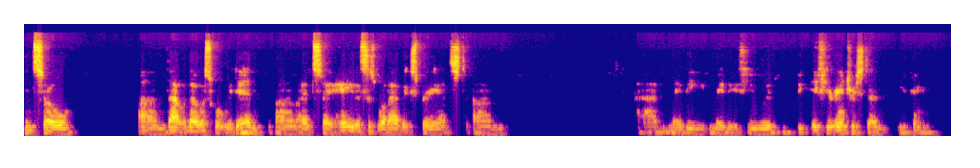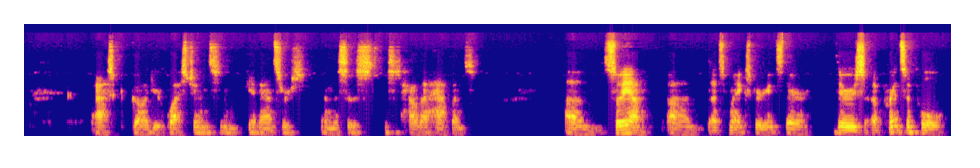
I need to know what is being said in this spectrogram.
and so um, that that was what we did. Um, I'd say, hey, this is what I've experienced. Um, uh, maybe maybe if you would if you're interested you can ask god your questions and get answers. And this is this is how that happens. Um, so yeah um, that's my experience there. There's a principle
